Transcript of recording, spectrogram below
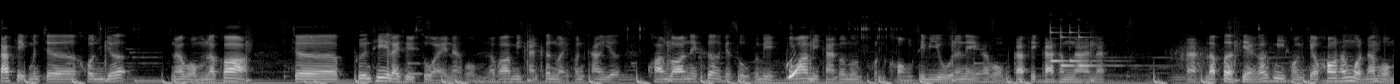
กราฟิกมันเจอคนเยอะนะผมแล้วก็เจอพื้นที่อะไรสวยๆนะผมแล้วก็มีการเคลื่อนไหวค่อนข้างเยอะความร้อนในเครื่องจะสูงขึ้นอีกเพราะว่ามีการประมวลผลของ CPU นั่นเองครับผมกราฟิกการทำงานนะอะแล้วเปิดเสียงก็มีผลเกี่ยวข้องทั้งหมดนะผม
